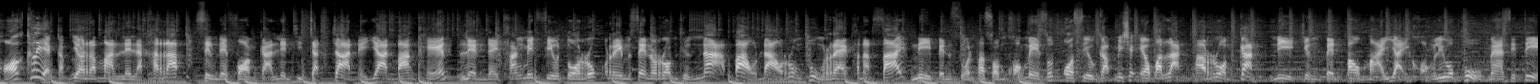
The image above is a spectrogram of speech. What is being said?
ขอเคลียร์กับเยอรมันเลยล่ะครับ ซึ่งได้ฟอร์มการเล่นที่จัดจ้านในย่านบางเขน เล่นได้ทั้งมิดฟิลด์ตัวรุกริมเส้นรวมถึงหน้าเป้าดาวรุ่งพุ่งแรงถนัดซ้าย นี่เป็นส่วนผสมของเมซุตโอซิลกับมิเชลบาลักมารวมกัน นี่จึงเป็นเป้าหมายใหญ่ของลิเวอร์พูลแมนซิตี้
